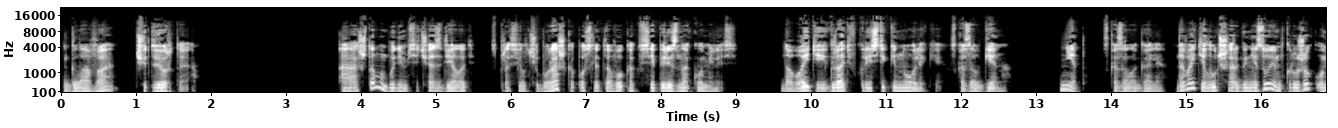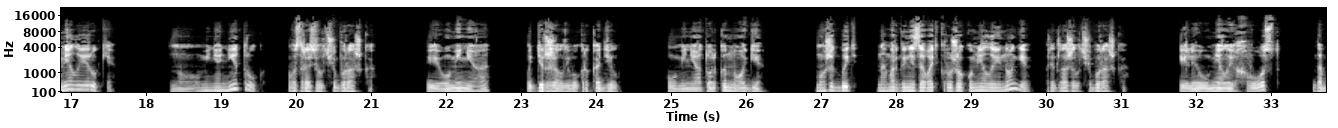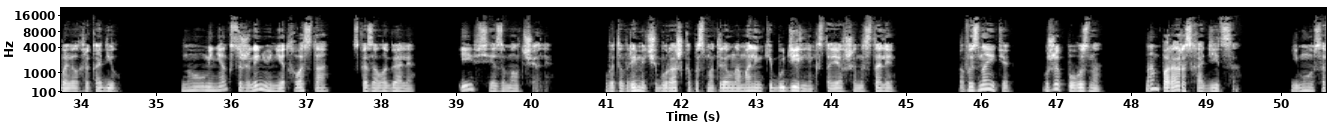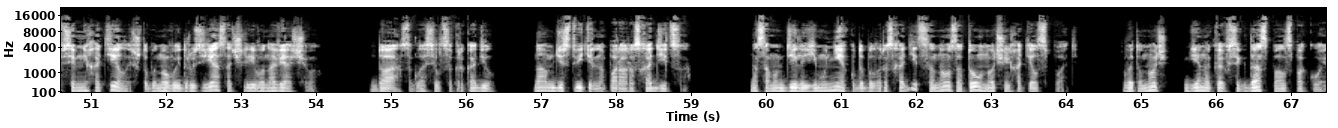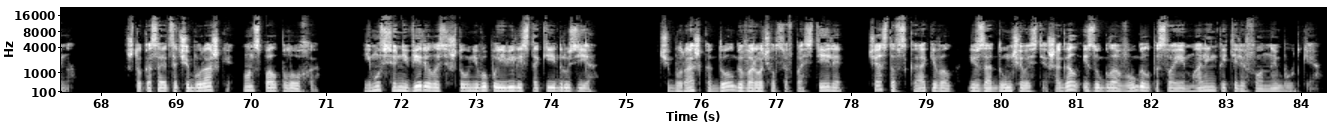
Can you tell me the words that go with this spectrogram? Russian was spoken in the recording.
Глава четвертая «А что мы будем сейчас делать?» – спросил Чебурашка после того, как все перезнакомились. «Давайте играть в крестики-нолики», – сказал Гена. «Нет», – сказала Галя, – «давайте лучше организуем кружок «Умелые руки». «Но у меня нет рук», – возразил Чебурашка. «И у меня», – поддержал его крокодил. «У меня только ноги». «Может быть, нам организовать кружок «Умелые ноги»?» – предложил Чебурашка. «Или «Умелый хвост»?» – добавил крокодил. «Но у меня, к сожалению, нет хвоста», – сказала Галя. И все замолчали. В это время Чебурашка посмотрел на маленький будильник, стоявший на столе. «Вы знаете, уже поздно. Нам пора расходиться». Ему совсем не хотелось, чтобы новые друзья сочли его навязчивым. «Да», — согласился крокодил, нам действительно пора расходиться. На самом деле ему некуда было расходиться, но зато он очень хотел спать. В эту ночь Гена, как всегда, спал спокойно. Что касается Чебурашки, он спал плохо. Ему все не верилось, что у него появились такие друзья. Чебурашка долго ворочался в постели, часто вскакивал и в задумчивости шагал из угла в угол по своей маленькой телефонной будке.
